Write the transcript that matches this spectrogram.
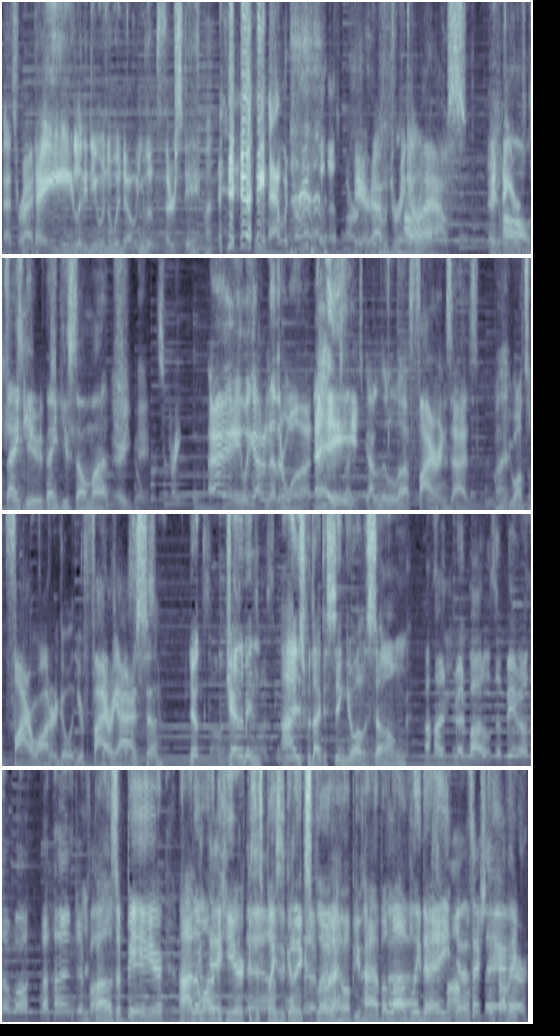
That's right. Hey, look at you in the window. You look thirsty. Have a drink with us, Mark. Here, have a drink All on the house. And Oh, here's- thank you, thank you so much. There you go. That's great. Hey, we got another one. Hey! He's got a little uh, fire in his eyes. What? You want some fire water to go with your fiery Guys, eyes, son? Look, gentlemen, I just would like to sing you all a song. A hundred bottles of beer on the wall. A hundred Bottles of beer. I don't want to be here because this place is gonna explode. I hope you have a lovely day. Yeah, that's actually probably-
